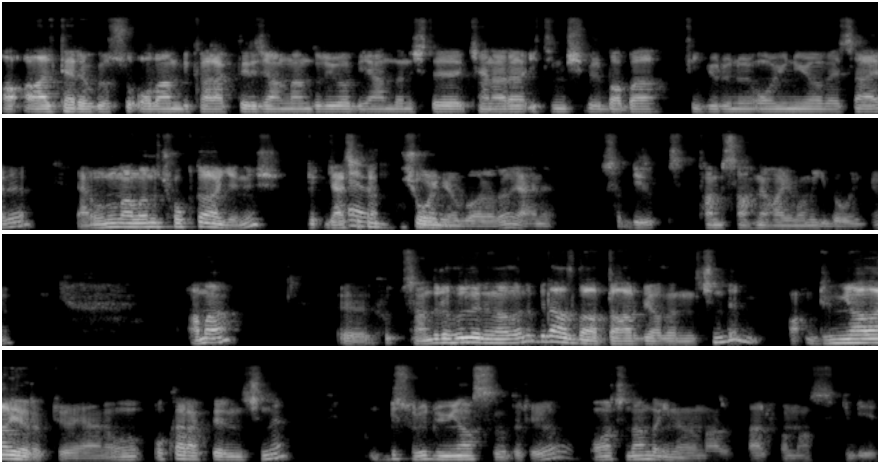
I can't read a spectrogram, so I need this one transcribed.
alter egosu olan bir karakteri canlandırıyor. Bir yandan işte kenara itilmiş bir baba figürünü oynuyor vesaire. Yani onun alanı çok daha geniş. Gerçekten evet. iş oynuyor bu arada. Yani bir tam bir sahne hayvanı gibi oynuyor. Ama e, Sandra Hüller'in alanı biraz daha dar bir alanın içinde dünyalar yaratıyor yani. O, o karakterin içine bir sürü dünya sığdırıyor. O açıdan da inanılmaz bir performans gibi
